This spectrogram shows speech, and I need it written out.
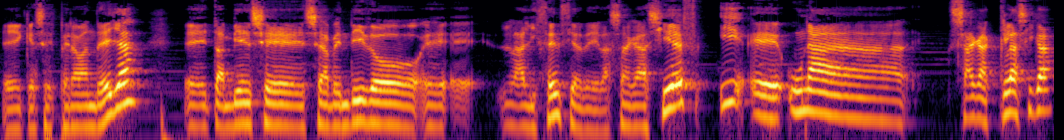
que se esperaban de ellas. también se, se, ha vendido la licencia de la saga Chief y una saga clásica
